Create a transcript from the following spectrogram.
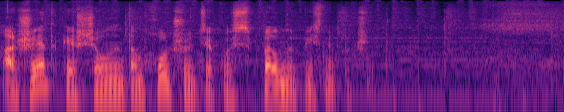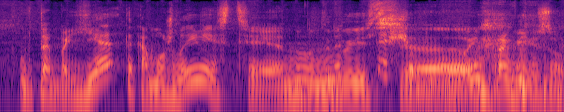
А чи є таке, що вони там хочуть якусь певну пісню почути? У тебе є така можливість, е, ну не те, що е, до імпровізу,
